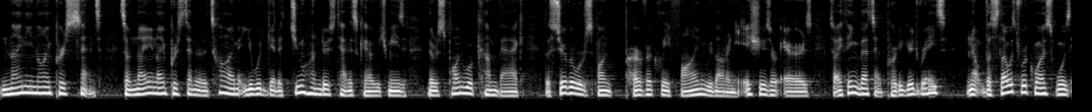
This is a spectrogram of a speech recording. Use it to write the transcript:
99% so 99% of the time you would get a 200 status code which means the response will come back. The server will respond perfectly fine without any issues or errors. So i think that's a pretty good rate now, the slowest request was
